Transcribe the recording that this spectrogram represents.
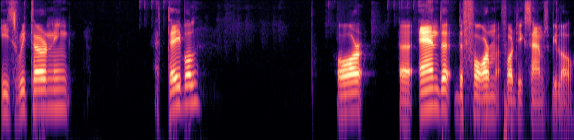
is returning a table or uh, and the form for the exams below.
